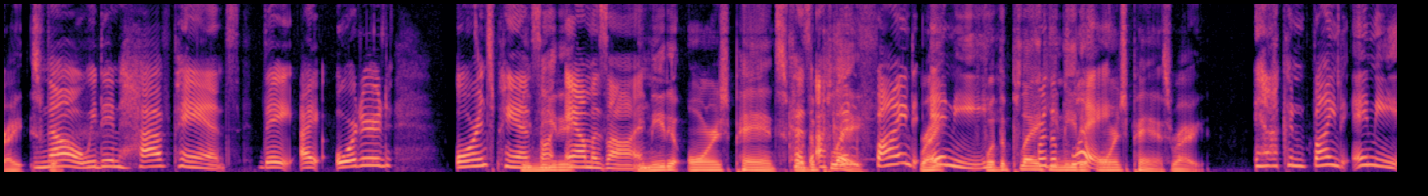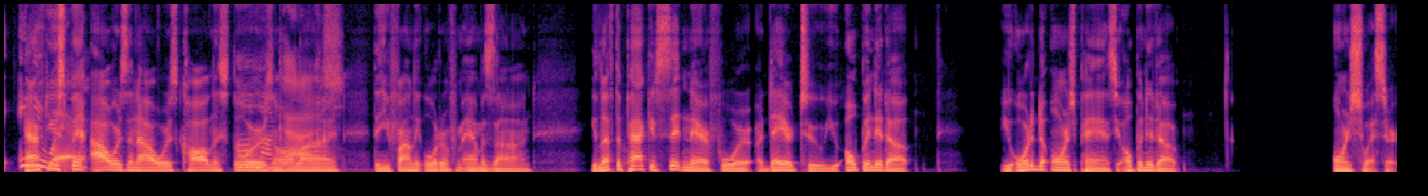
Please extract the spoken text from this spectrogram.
right? It's for- No, we didn't have pants. They I ordered orange pants on needed- he Amazon needed orange pants for the I play couldn't find right any for the play for he the needed play. orange pants right and I couldn't find any anywhere. After you spent hours and hours calling oh stores Oh online, gosh. then you finally order them from Amazon. You left the package sitting there for a day or two. You opened it up. You ordered the orange pants. You opened it up. Orange sweatshirt.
